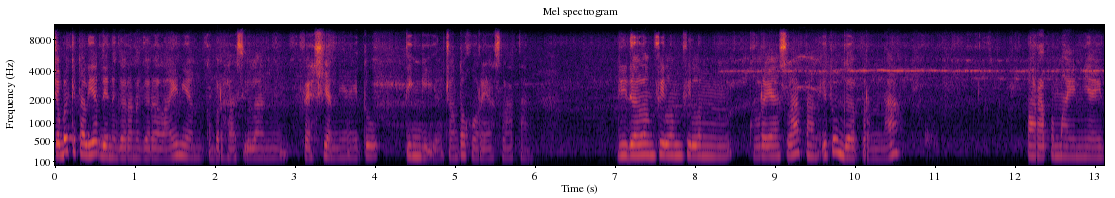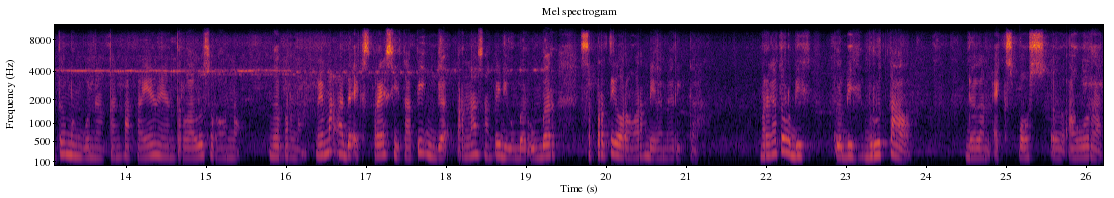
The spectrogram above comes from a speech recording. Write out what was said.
coba kita lihat di negara-negara lain yang keberhasilan fashionnya itu tinggi ya, contoh Korea Selatan. Di dalam film-film Korea Selatan itu nggak pernah para pemainnya itu menggunakan pakaian yang terlalu seronok nggak pernah. Memang ada ekspresi tapi nggak pernah sampai diumbar-umbar seperti orang-orang di Amerika. Mereka tuh lebih lebih brutal dalam ekspos uh, aurat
